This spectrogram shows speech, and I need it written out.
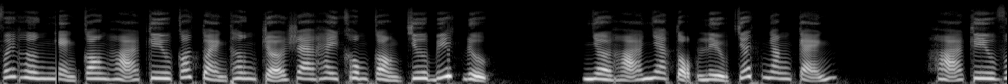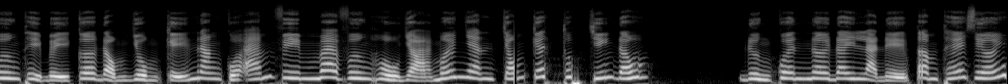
với hơn ngàn con hỏa kiêu có toàn thân trở ra hay không còn chưa biết được. Nhờ hỏa nha tộc liều chết ngăn cản. Hỏa kiêu vương thì bị cơ động dùng kỹ năng của ám viêm ma vương hù dọa mới nhanh chóng kết thúc chiến đấu. Đừng quên nơi đây là địa tâm thế giới.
